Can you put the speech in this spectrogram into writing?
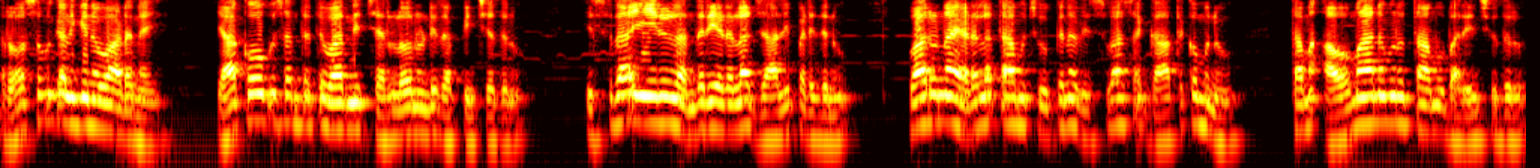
రోషము కలిగిన వాడనై యాకోబు సంతతి వారిని చెరలో నుండి రప్పించెదను. ఇస్రాయేలులందరి ఎడల జాలిపడెదను వారు నా ఎడల తాము చూపిన విశ్వాస ఘాతకమును తమ అవమానమును తాము భరించుదురు.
